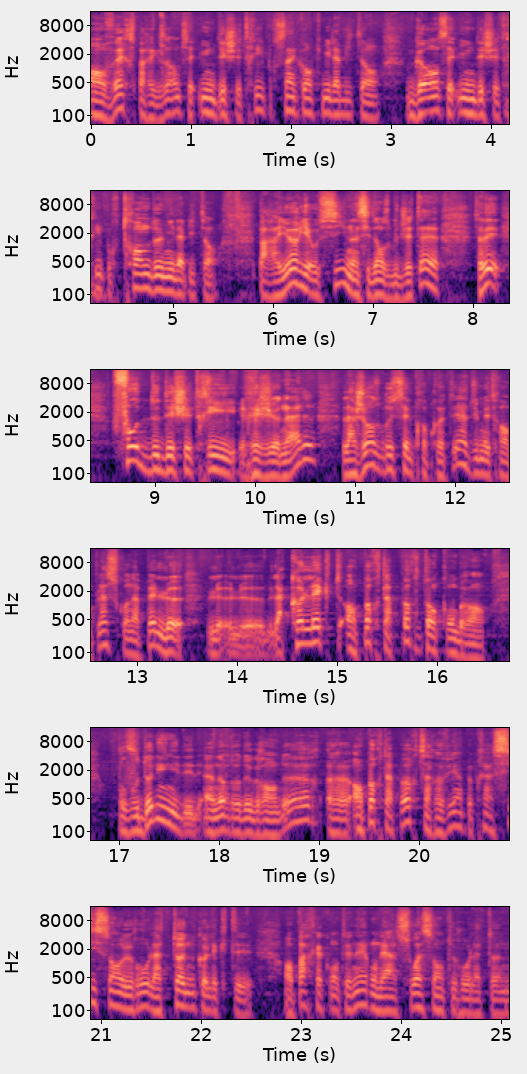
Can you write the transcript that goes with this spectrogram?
Anvers, par exemple, c'est une déchetterie pour 50 000 habitants. Gand, c'est une déchetterie pour 32 000 habitants. Par ailleurs, il y a aussi une incidence budgétaire. Vous savez, faute de déchetterie régionale, l'agence Bruxelles Propreté a dû mettre en place ce qu'on appelle le- le- le- la collecte en porte-à-porte d'encombrants. Pour vous donner une idée, un ordre de grandeur, euh, en porte-à-porte, ça revient à peu près à 600 euros la tonne collectée. En parc à conteneurs, on est à 60 euros la tonne.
